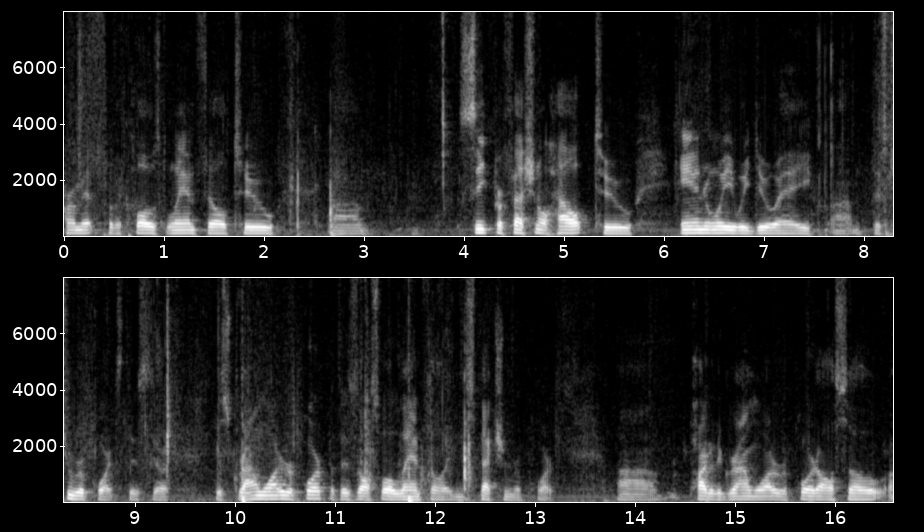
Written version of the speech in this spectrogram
permit for the closed landfill to um, seek professional help to annually, we do a, um, there's two reports. There's the, this groundwater report, but there's also a landfill inspection report. Uh, Part of the groundwater report also uh,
